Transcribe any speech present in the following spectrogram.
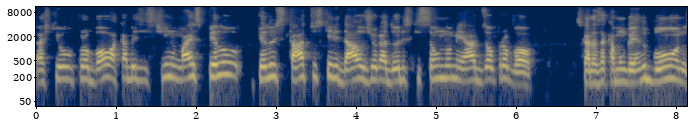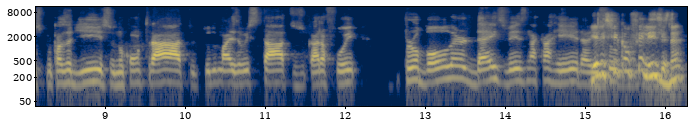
Eu acho que o Pro Bowl acaba existindo mais pelo, pelo status que ele dá aos jogadores que são nomeados ao Pro Bowl. Os caras acabam ganhando bônus por causa disso, no contrato, tudo mais, é o status. O cara foi Pro Bowler 10 vezes na carreira. E eles ficam felizes, né?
